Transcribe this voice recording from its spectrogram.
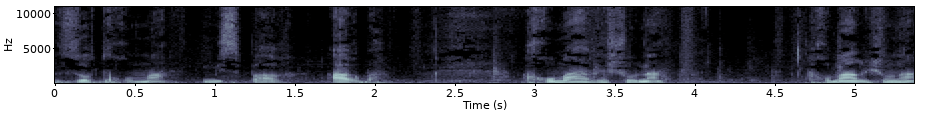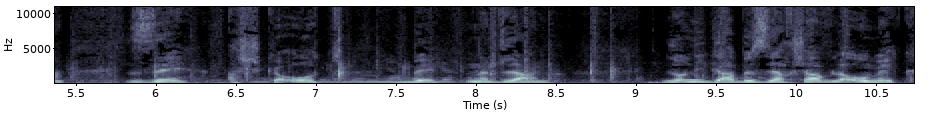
זאת חומה מספר ארבע. החומה הראשונה, החומה הראשונה זה השקעות בנדל"ן. לא ניגע בזה עכשיו לעומק,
